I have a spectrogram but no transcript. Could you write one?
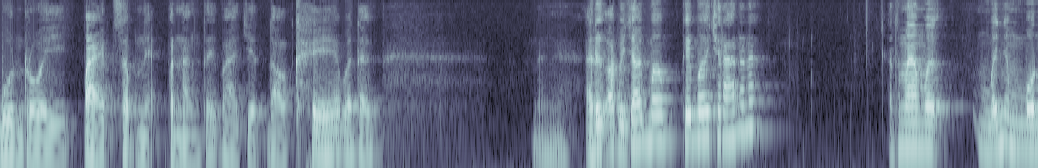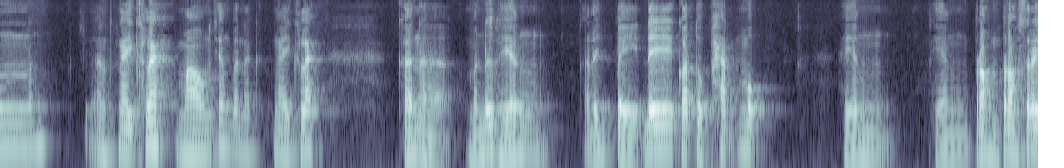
480នាក់ប៉ុណ្ណឹងទេប្រហែលជាដល់ K បើទៅហ្នឹងហើយរឿងអត់ប្រយោជន៍មើលគេមើលច្រើនណាស់ណាអាត្មាមើលមិញមុនថ្ងៃខ្លះម៉ោងអញ្ចឹងបើថ្ងៃខ្លះគ្រាន់តែមនុស្សរៀងអតីតពេដេគាត់ទៅផាត់មុខរៀងរៀងប្រុសប្រុសស្រី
